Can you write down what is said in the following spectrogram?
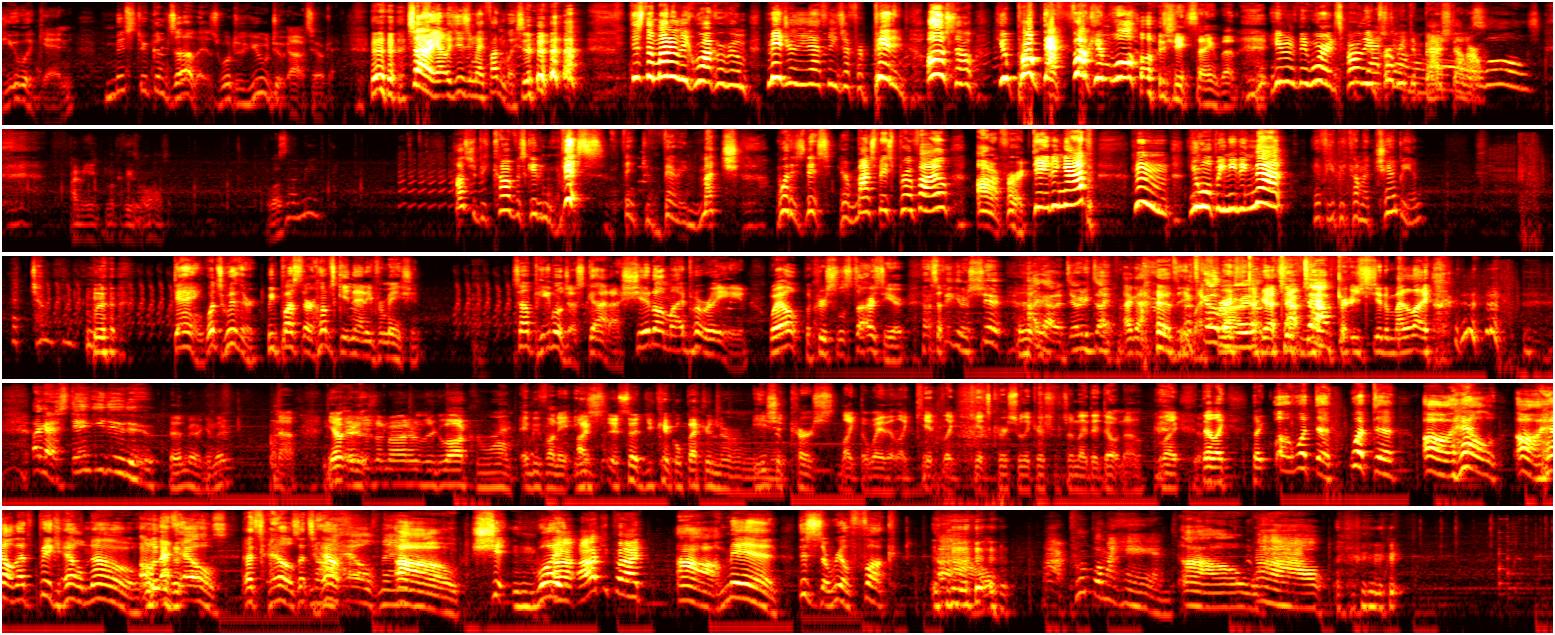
You again, Mr. Gonzalez. What are you doing? Oh, it's okay. Sorry, I was using my fun voice. this is the minor league locker room. Major league athletes are forbidden. Also, you broke that fucking wall. She's saying that. Even if they weren't, it's hardly Bashed appropriate to down our bash down our walls. walls. I mean, look at these walls. Wasn't that me? I should be confiscating this. Thank you very much. What is this? Your MySpace profile? Or for a dating app? Hmm, you won't be needing that if you become a champion. A champion. Dang, what's with her? We busted our humps getting that information. Some people just gotta shit on my parade. Well, the Crystal Star's here. So Speaking of shit, I got a dirty diaper. I gotta take Let's my go, first, Mario. I gotta Chop, take my chop. first shit of my life. I got a stinky doo doo. American there? No. You know, This is the minor league locker room. it'd be funny. I, He's, it said you can't go back in there. he should curse like the way that like kids like kids curse when they curse for something like they don't know. Like they're like like oh what the what the oh hell oh hell that's big hell no Oh, that's L's. that's hells that's No, hell hell, man. oh shit and what Uh, occupied. oh man this is a real fuck Ow. ah, poop on my hand. oh Ow.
